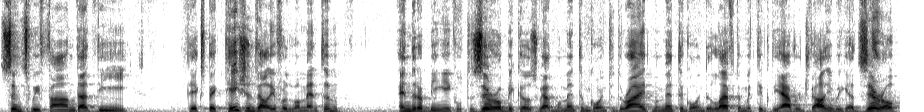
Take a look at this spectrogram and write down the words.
since we found that the, the expectation value for the momentum ended up being equal to zero because we had momentum going to the right, momentum going to the left, and we take the average value, we get zero.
